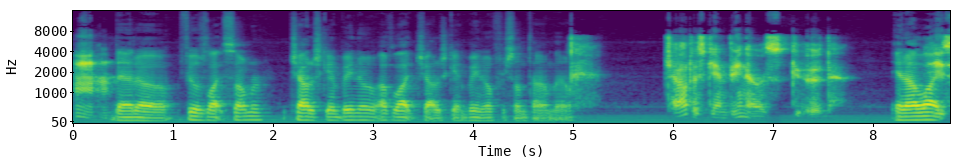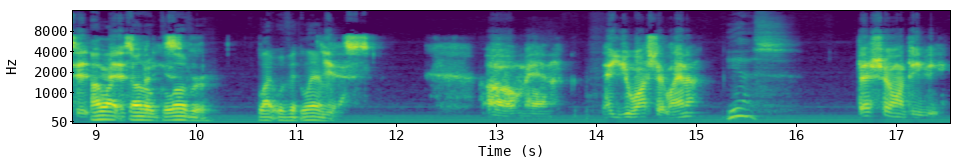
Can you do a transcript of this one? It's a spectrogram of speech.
Mm-hmm. That uh, feels like summer. Childish Gambino. I've liked Childish Gambino for some time now. Childish Gambino is good. And I like I like miss, Donald Glover, like with Atlanta. Yes. Oh man, hey, you watched Atlanta? Yes. Best show on TV.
